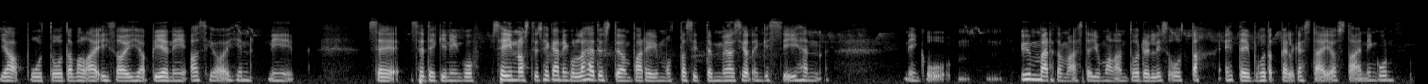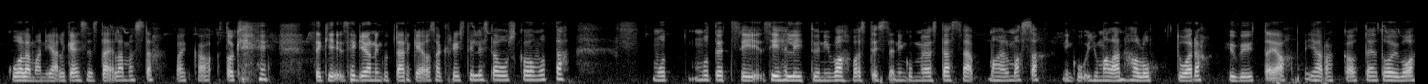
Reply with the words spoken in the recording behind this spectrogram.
ja puuttuu tavallaan isoihin ja pieniin asioihin, niin se, se, teki niin kuin, se innosti sekä niin kuin lähetystyön pariin, mutta sitten myös jotenkin siihen niin kuin, ymmärtämään sitä Jumalan todellisuutta, ettei puhuta pelkästään jostain niin kuin, kuoleman jälkeisestä elämästä, vaikka toki sekin, sekin on niin kuin, tärkeä osa kristillistä uskoa, mutta, mutta, mutta että siihen liittyy niin vahvasti se niin kuin myös tässä maailmassa niin kuin Jumalan halu tuoda hyvyyttä ja, ja rakkautta ja toivoa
